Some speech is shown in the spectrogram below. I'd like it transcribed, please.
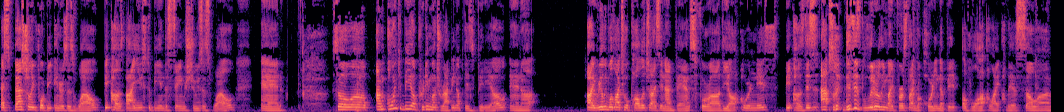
especially for beginners as well because I used to be in the same shoes as well. And so uh, I'm going to be uh, pretty much wrapping up this video and uh, I really would like to apologize in advance for uh, the awkwardness because this is absolutely this is literally my first time recording a bit of vlog like this. So uh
